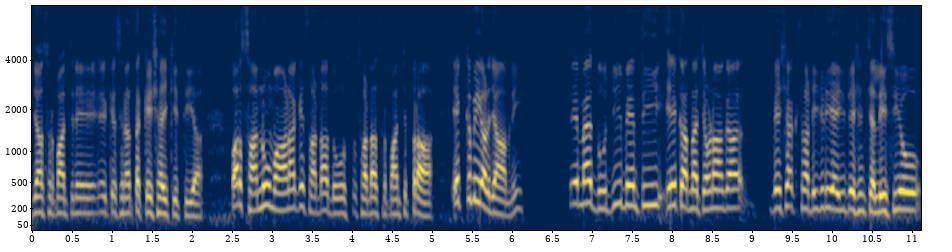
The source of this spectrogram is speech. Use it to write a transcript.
ਜਾਂ ਸਰਪੰਚ ਨੇ ਕਿਸੇ ਨਾਲ ਧੱਕੇਸ਼ਾਹੀ ਕੀਤੀ ਆ। ਪਰ ਸਾਨੂੰ ਮਾਣ ਆ ਕਿ ਸਾਡਾ ਦੋਸਤ, ਸਾਡਾ ਸਰਪੰਚ ਭਰਾ ਇੱਕ ਵੀ ਇਲਜ਼ਾਮ ਨਹੀਂ ਤੇ ਮੈਂ ਦੂਜੀ ਬੇਨਤੀ ਇਹ ਕਰਨਾ ਚਾਹਣਾਗਾ, ਬੇਸ਼ੱਕ ਸਾਡੀ ਜਿਹੜੀ ਐਜੀਟੇਸ਼ਨ ਚੱਲੀ ਸੀ ਉਹ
